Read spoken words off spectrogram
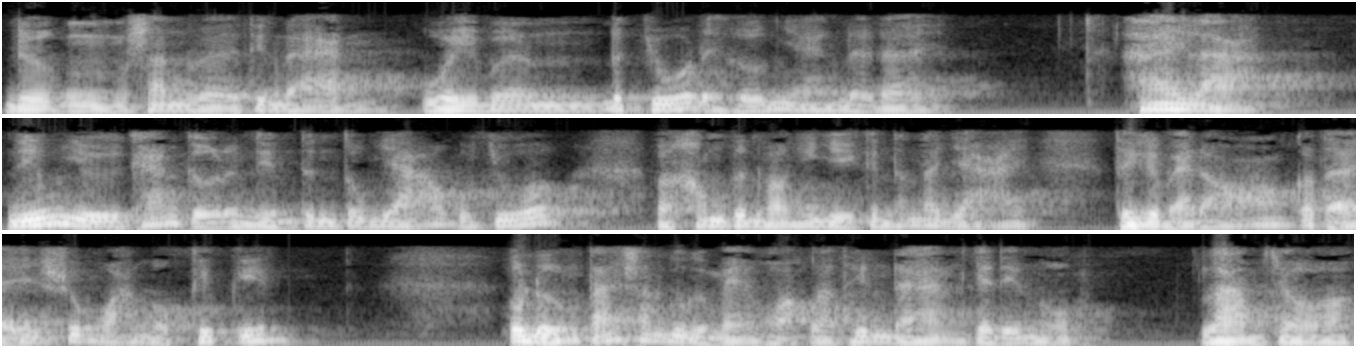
được sanh về thiên đàng quỳ bên đức chúa để hưởng nhan đời đời. Hai là nếu như kháng cự lên niềm tin tôn giáo của chúa và không tin vào những gì kinh thánh đã dạy thì người mẹ đó có thể xuống quả ngục kiếp kiếp. Con đường tái sanh của người mẹ hoặc là thiên đàng và địa ngục làm cho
